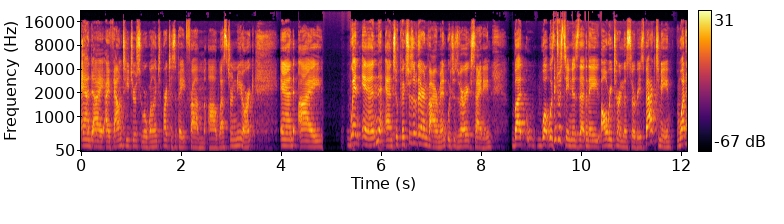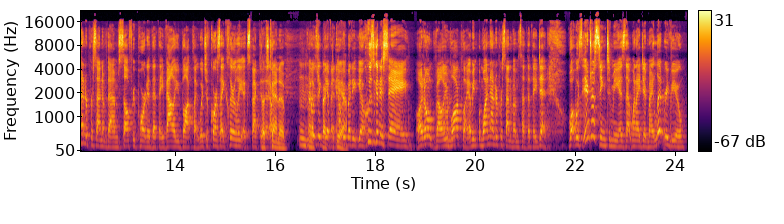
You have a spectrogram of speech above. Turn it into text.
And I, I found teachers who were willing to participate from uh, Western New York, and I went in and took pictures of their environment, which was very exciting. But what was interesting is that when they all returned the surveys back to me, 100% of them self-reported that they valued block play, which of course I clearly expected. That's that kind of it was a given. yeah. Everybody, you know, who's going to say I don't value block play? I mean, 100% of them said that they did. What was interesting to me is that when I did my lit review,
